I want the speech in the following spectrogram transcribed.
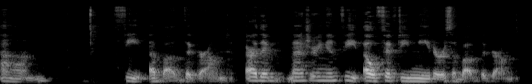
um, feet above the ground. Are they measuring in feet? Oh, 50 meters above the ground.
